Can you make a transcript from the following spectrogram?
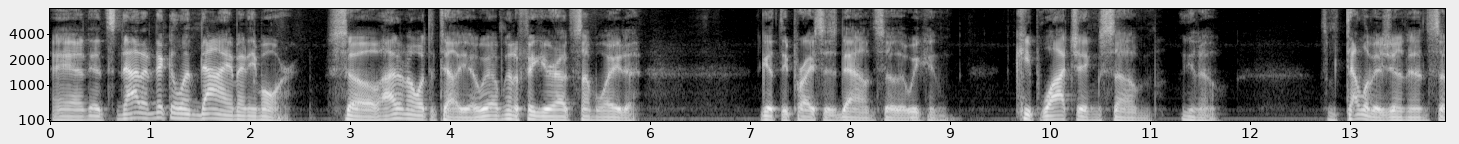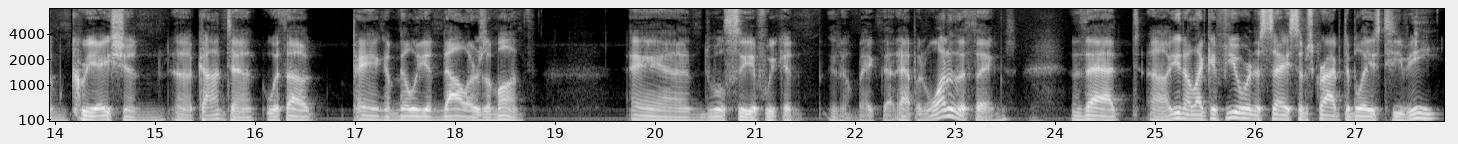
and it's not a nickel and dime anymore. So I don't know what to tell you. I'm going to figure out some way to get the prices down so that we can keep watching some, you know, some television and some creation uh, content without paying a million dollars a month. And we'll see if we can, you know, make that happen. One of the things that, uh, you know, like if you were to say subscribe to Blaze TV,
